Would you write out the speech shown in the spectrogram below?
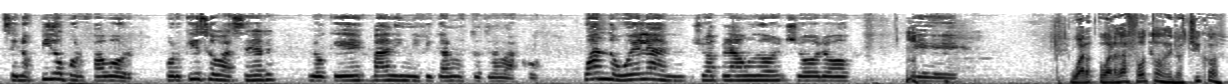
se los pido por favor, porque eso va a ser lo que va a dignificar nuestro trabajo. Cuando vuelan, yo aplaudo, lloro. Eh, ¿Guarda fotos de los chicos?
